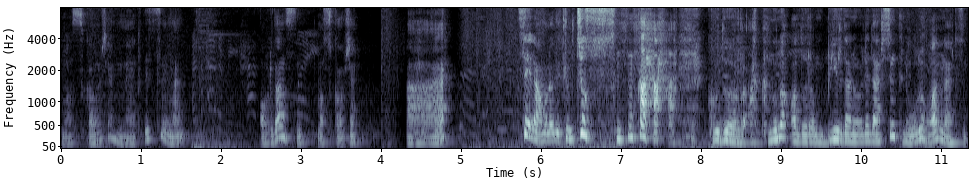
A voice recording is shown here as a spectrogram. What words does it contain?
Moskovcan neredesin lan? Oradansın Moskovcan. Aha. Selamünaleyküm tıs. Kudur aklını alırım birden öyle dersin ki ne oluyor lan dersin.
